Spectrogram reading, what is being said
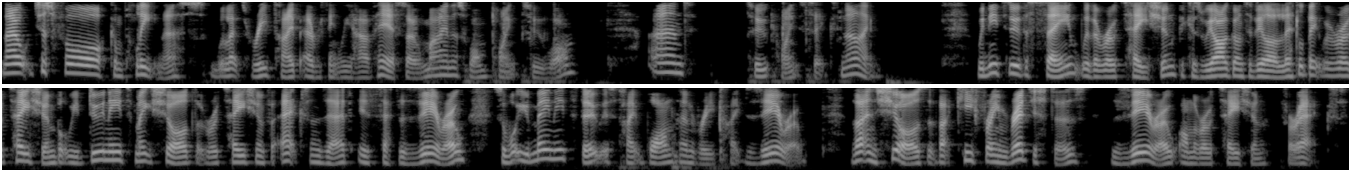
Now, just for completeness, let's retype everything we have here. So minus 1.21 and 2.69. We need to do the same with a rotation because we are going to deal a little bit with rotation, but we do need to make sure that rotation for X and Z is set as zero. So what you may need to do is type one and retype zero. That ensures that that keyframe registers zero on the rotation for X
